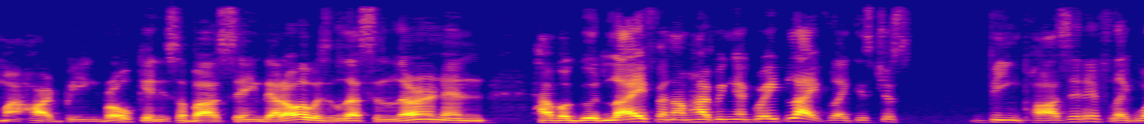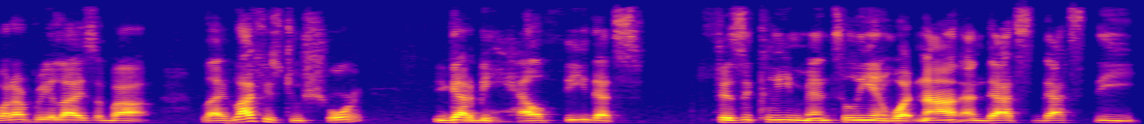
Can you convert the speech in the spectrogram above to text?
my heart being broken. It's about saying that oh, it was a lesson learned, and have a good life, and I'm having a great life. Like it's just being positive. Like what I've realized about life, life is too short. You got to be healthy. That's physically, mentally, and whatnot. And that's that's the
